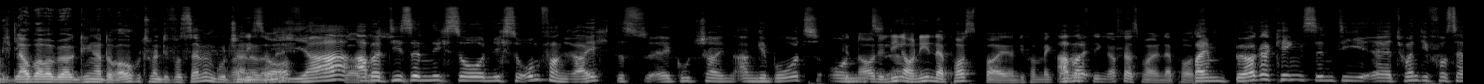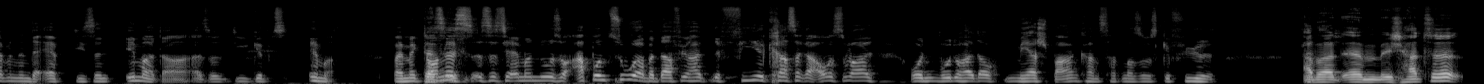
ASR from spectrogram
Ich glaube aber, Burger King hat doch auch 24-7-Gutscheine, so oder nicht? Ja, aber die sind nicht so, nicht so umfangreich, das äh, Gutscheinangebot. Und, genau, die liegen äh, auch nie in der Post bei und die von McDonalds liegen öfters mal in der Post. Beim Burger King sind die äh, 24-7 in der App, die sind immer da, also die gibt's immer. Bei McDonalds ist, ist es ja immer nur so ab und zu, aber dafür halt eine viel krassere Auswahl und wo du halt auch mehr sparen kannst, hat man so das Gefühl. Aber ähm, ich hatte,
